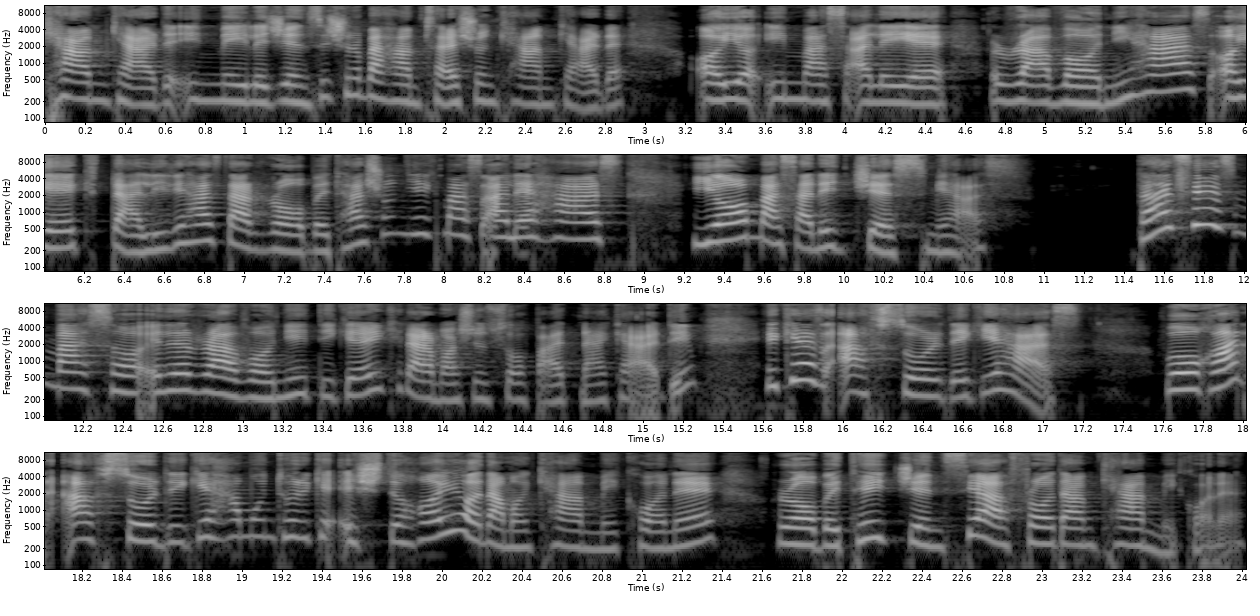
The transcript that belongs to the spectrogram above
کم کرده این میل جنسیشون رو به همسرشون کم کرده. آیا این مسئله روانی هست؟ آیا یک دلیلی هست؟ در رابطهشون یک مسئله هست یا مسئله جسمی هست؟ بعضی از مسائل روانی دیگری که در ماشین صحبت نکردیم یکی از افسردگی هست. واقعا افسردگی همونطوری که اشتهای آدمان کم می‌کنه رابطه جنسی افرادم کم می‌کنه.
